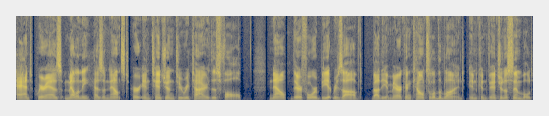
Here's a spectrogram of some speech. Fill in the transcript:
and whereas Melanie has announced her intention to retire this fall, now therefore be it resolved by the American Council of the Blind in convention assembled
